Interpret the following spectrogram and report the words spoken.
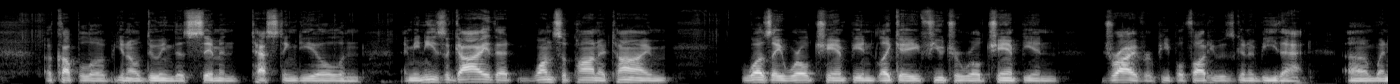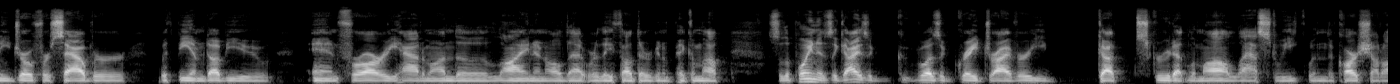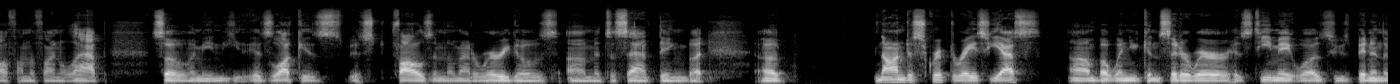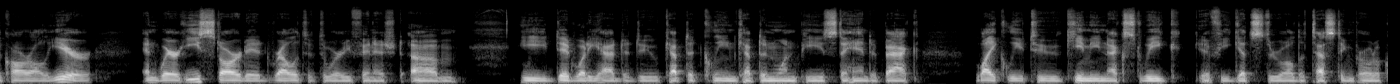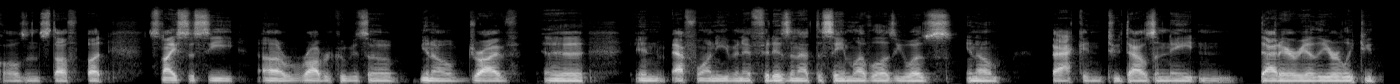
a couple of, you know, doing the sim and testing deal and I mean, he's a guy that once upon a time was a world champion, like a future world champion driver. People thought he was going to be that um, when he drove for Sauber with BMW and Ferrari had him on the line and all that, where they thought they were going to pick him up. So the point is, the guy was a great driver. He got screwed at Le Mans last week when the car shut off on the final lap. So I mean, he, his luck is, is follows him no matter where he goes. Um, it's a sad thing, but uh, nondescript race, yes. Um, but when you consider where his teammate was, who's been in the car all year, and where he started relative to where he finished, um, he did what he had to do, kept it clean, kept in one piece to hand it back, likely to Kimi next week if he gets through all the testing protocols and stuff. But it's nice to see uh, Robert Kubica, you know, drive uh, in F1, even if it isn't at the same level as he was, you know, back in 2008 and that area, the early two,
